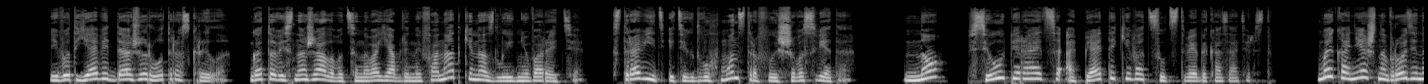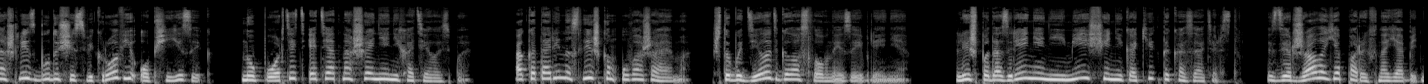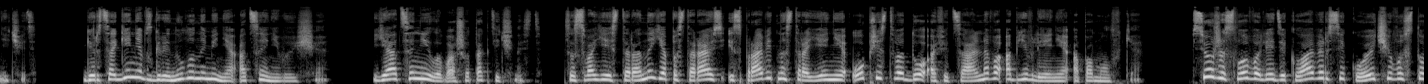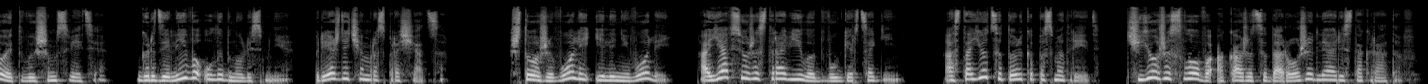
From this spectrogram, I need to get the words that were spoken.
И вот я ведь даже рот раскрыла, готовясь нажаловаться новоявленной фанатке на злыдню Варетти, стравить этих двух монстров высшего света. Но все упирается опять-таки в отсутствие доказательств. Мы, конечно, вроде нашли с будущей свекровью общий язык, но портить эти отношения не хотелось бы. А Катарина слишком уважаема, чтобы делать голословные заявления. Лишь подозрения, не имеющие никаких доказательств. Сдержала я порыв наябедничать. Герцогиня взглянула на меня оценивающе. Я оценила вашу тактичность. Со своей стороны я постараюсь исправить настроение общества до официального объявления о помолвке. Все же слово леди Клаверси кое-чего стоит в высшем свете. Горделиво улыбнулись мне, прежде чем распрощаться. Что же, волей или неволей, а я все же стравила двух герцогинь. Остается только посмотреть, чье же слово окажется дороже для аристократов.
